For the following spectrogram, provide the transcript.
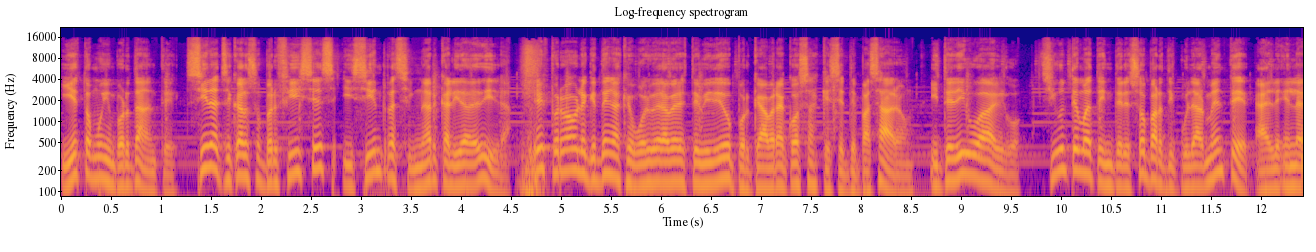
Y esto es muy importante, sin achicar superficies y sin resignar calidad de vida. Es probable que tengas que volver a ver este video porque habrá cosas que se te pasaron. Y te digo algo, si un tema te interesó particularmente, en la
